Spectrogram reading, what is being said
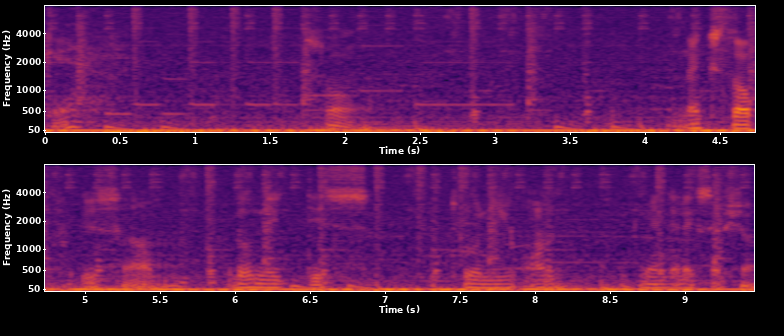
okay. So next up is um, we don't need this throw new on implemented exception.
